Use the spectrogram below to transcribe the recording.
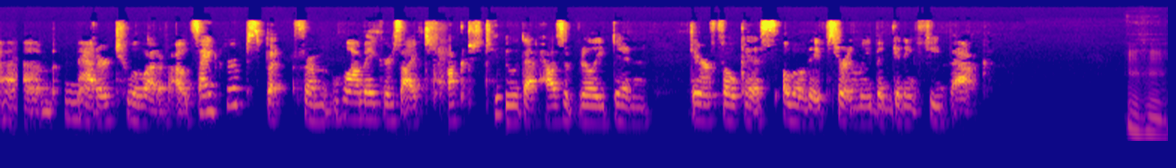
um, matter to a lot of outside groups, but from lawmakers I've talked to, that hasn't really been their focus, although they've certainly been getting feedback. Mm-hmm.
